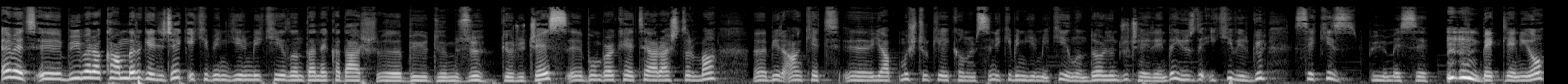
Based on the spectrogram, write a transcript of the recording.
Evet e, büyüme rakamları gelecek 2022 yılında ne kadar e, büyüdüğümüzü göreceğiz. E, Bloomberg HT araştırma e, bir anket e, yapmış Türkiye ekonomisinin 2022 yılının dördüncü çeyreğinde yüzde 2,8 büyümesi bekleniyor.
